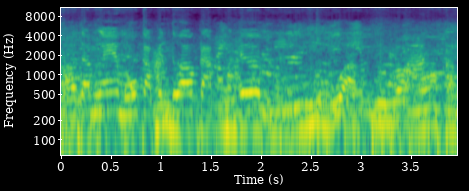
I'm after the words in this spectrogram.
เราทำไงหมูกลับเป็นตัวเอากลับเหมือนเดิมนุ่นว่านุ่นว่าอ๋อครับ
